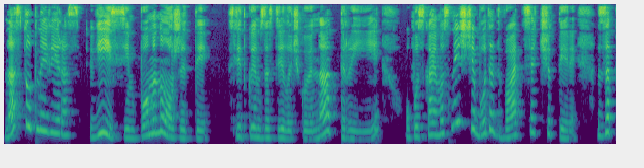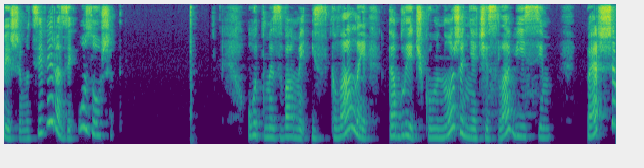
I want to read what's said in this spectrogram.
Наступний вираз 8 помножити, слідкуємо за стрілочкою на 3. Опускаємо нижче, буде 24. Запишемо ці вирази у зошит. От ми з вами і склали табличку множення числа 8. Першим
